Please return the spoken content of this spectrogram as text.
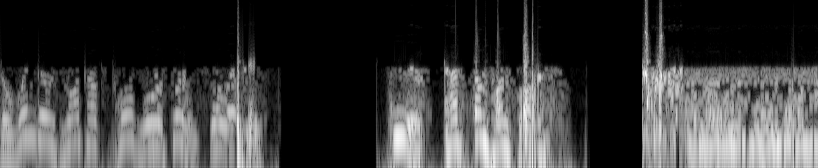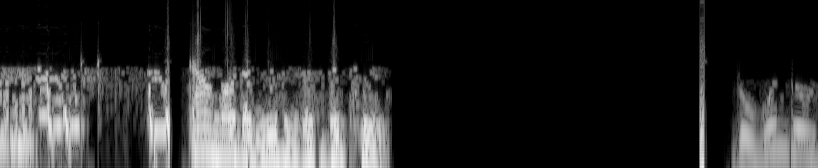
The Windows Mockups Cold War reference so uh, edgy. Here, have some punch lines. Download them using this big key. The Windows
